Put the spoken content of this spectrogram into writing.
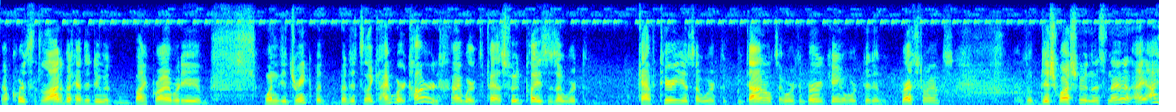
And of course, a lot of it had to do with my priority of wanting to drink, but but it's like I worked hard. I worked fast food places. I worked at cafeterias. I worked at McDonald's. I worked at Burger King. I worked at um, restaurants. I was a dishwasher and this and that. I, I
